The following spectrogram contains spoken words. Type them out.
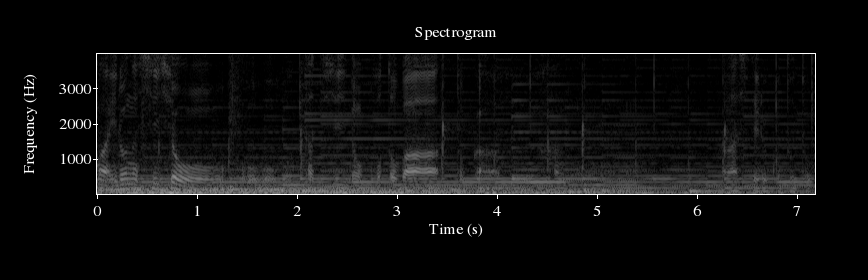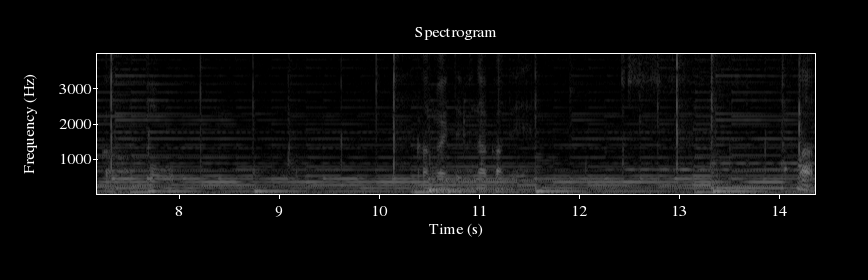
まあいろんな師匠ちの言葉とかあの話してることとかを考えてる中で。まあ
